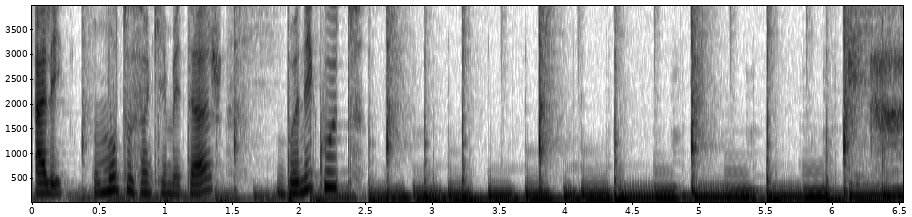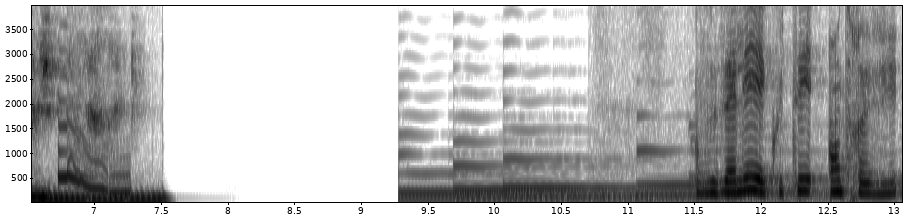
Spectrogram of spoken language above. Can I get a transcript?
Allez, on monte au cinquième étage. Bonne écoute Vous allez écouter Entrevue,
